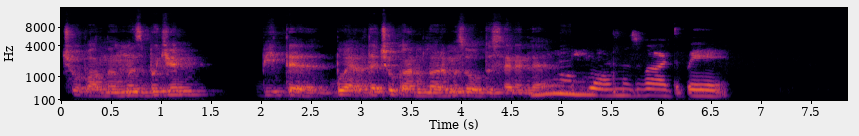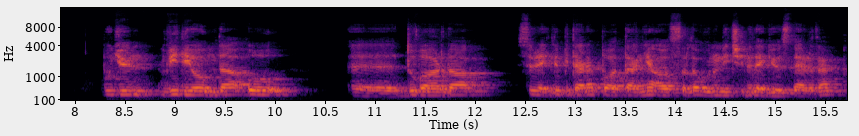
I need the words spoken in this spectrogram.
çobanlığımız bugün bitti. Bu evde çok anılarımız oldu seninle. Anılarımız vardı be. Bugün videomda o e, duvarda sürekli bir tane battaniye asılı onun içini de gösterdim.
